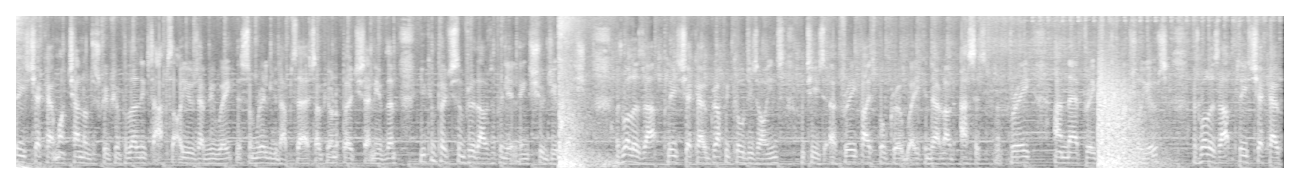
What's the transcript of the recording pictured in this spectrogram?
please check out my channel description for the links to apps that I use every week. There's some really good apps there, so if you want to purchase any of them, you can purchase them through those affiliate links should you wish. As well as that, please check out Graphical Designs, which is a free Facebook group where you can download assets for free and they're free for commercial use. As well as that, please check out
